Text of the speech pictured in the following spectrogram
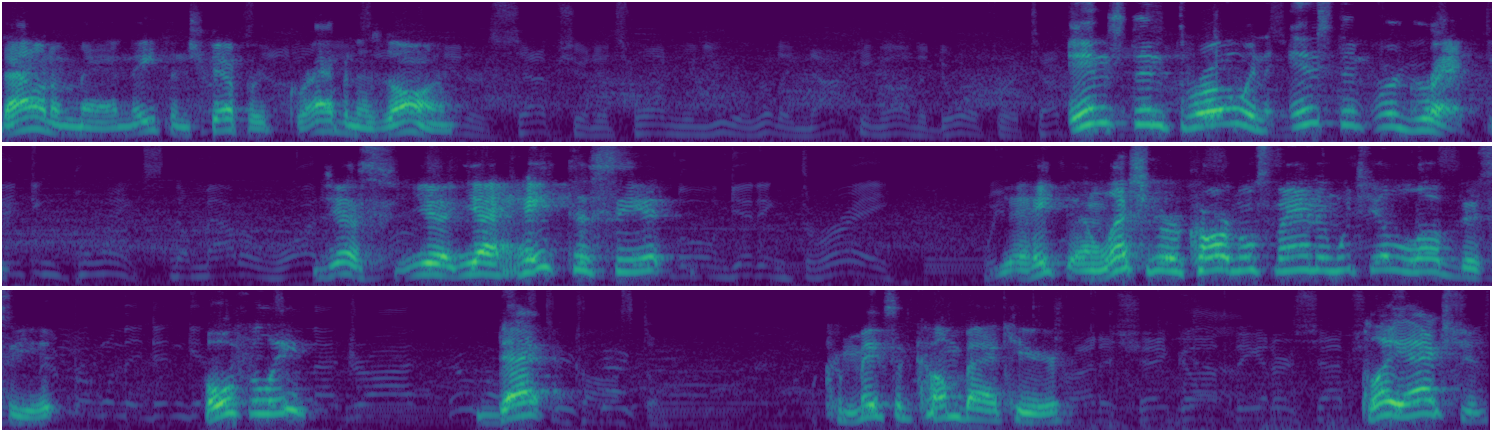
down a man, Nathan Shepherd grabbing his arm. Instant throw and instant regret. Just yeah, you hate to see it. You hate to, unless you're a Cardinals fan, in which you love to see it. Hopefully, Dak makes a comeback here. Play action.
